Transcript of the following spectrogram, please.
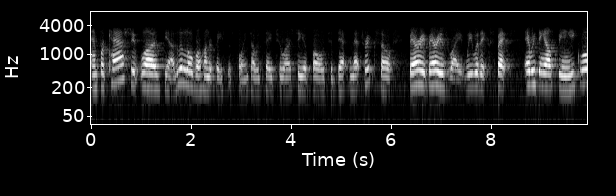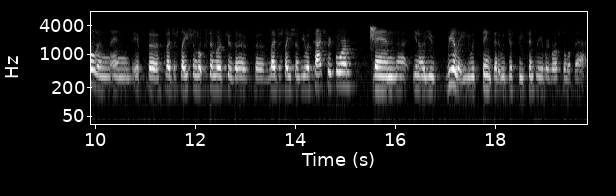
And for cash, it was, yeah, a little over 100 basis points, I would say, to our CFO to debt metrics. So Barry, Barry is right. We would expect everything else being equal, and, and if the legislation looks similar to the, the legislation of U.S. tax reform, then, uh, you know, you really, you would think that it would just be simply a reversal of that.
